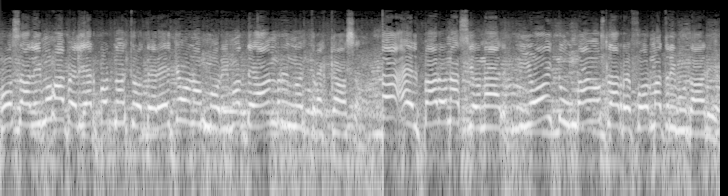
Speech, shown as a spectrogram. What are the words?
O salimos a pelear por nuestros derechos o nos morimos de hambre en nuestras casas. El paro nacional y hoy tumbamos la reforma tributaria.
